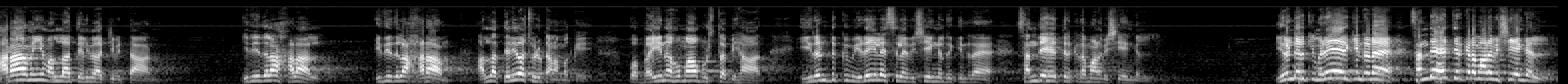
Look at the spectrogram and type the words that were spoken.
ஹராமையும் அல்லாஹ் தெளிவாக்கி விட்டான். இது இதெல்லாம் ஹலால். இது இதெல்லாம் ஹராம். அல்லாஹ் தெளிவாக சொல்லிட்டான் நமக்கு. இப்போ பைனஹுமா முஸ்தபிஹாத். இரண்டுக்கும் இடையில சில விஷயங்கள் இருக்கின்றன. சந்தேகத்திற்கிடமான விஷயங்கள். இரண்டிற்கும் இடையே இருக்கின்றன சந்தேகத்திற்கிடமான விஷயங்கள்.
